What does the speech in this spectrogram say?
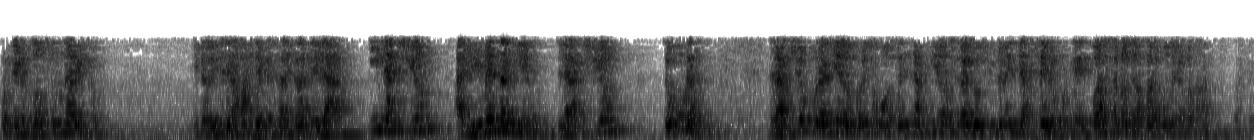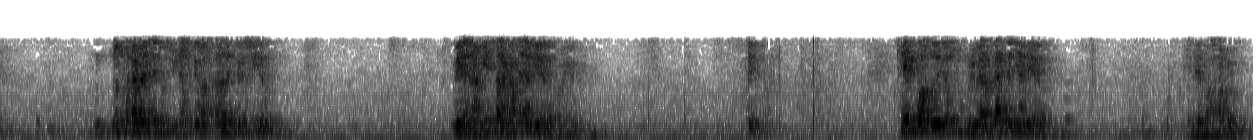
Porque los dos son un hábito. Y lo dice la magia de pensar en. La inacción alimenta el miedo. La acción lo cura. La acción cura el miedo. Por eso cuando tengas miedo a hacer algo, simplemente hacelo. Porque después de hacerlo te vas a dar cuenta que no pasa nada. No solamente eso, sino que vas a ver crecido. Miren, a mí esta acá me da miedo, por ejemplo. ¿Quién cuando dio su primer plan tenía miedo? Y le pasó algo.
